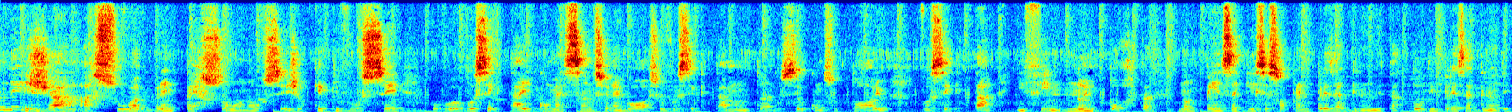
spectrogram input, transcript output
planejar a sua brand persona, ou seja, o que é que você, você que está aí começando seu negócio, você que está montando o seu consultório, você que está, enfim, não importa, não pensa que isso é só para empresa grande, tá? Toda empresa grande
